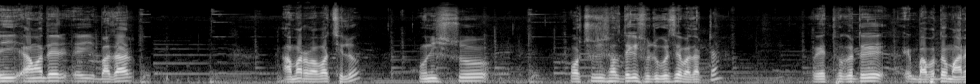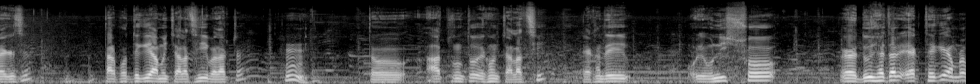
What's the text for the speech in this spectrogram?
এই আমাদের এই বাজার, আমার বাবা ছিল। উনিশশো পঁচাশি সাল থেকে শুরু করেছে বাজারটা। এর থেকে থেকে বাবা তো মারা গেছে। তারপর থেকে আমি চালাচ্ছি বাজারটা। হুম। তো আজ পর্যন্ত এখন চালাচ্ছি। এখান থেকে ওই উনিশশো দুই হাজার এক থেকে আমরা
